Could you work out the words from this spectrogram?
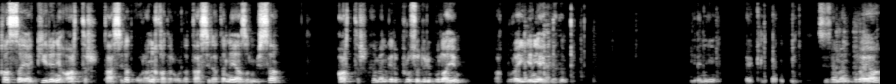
kasaya gireni arttır. Tahsilat oranı kadar. Orada tahsilata ne yazılmışsa arttır. Hemen gelip prosedürü bulayım. Bak burayı yeni ekledim. Yeni eklendi. Siz hemen buraya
